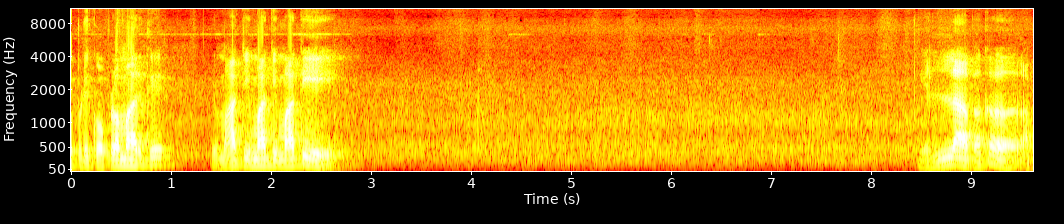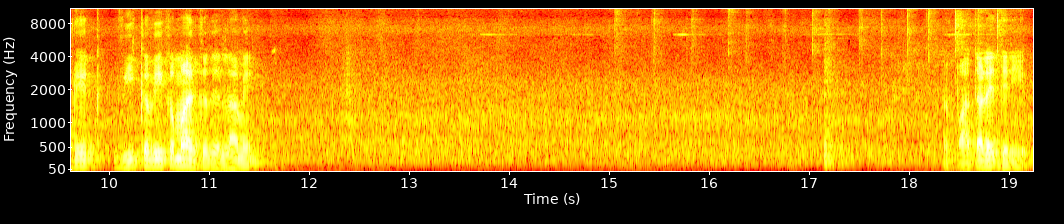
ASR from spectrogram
இப்படி கொப்பளமாக இருக்குது மாற்றி மாற்றி மாற்றி எல்லா பக்கம் அப்படியே வீக்க வீக்கமாக இருக்குது எல்லாமே. அதை பார்த்தாலே தெரியும்.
